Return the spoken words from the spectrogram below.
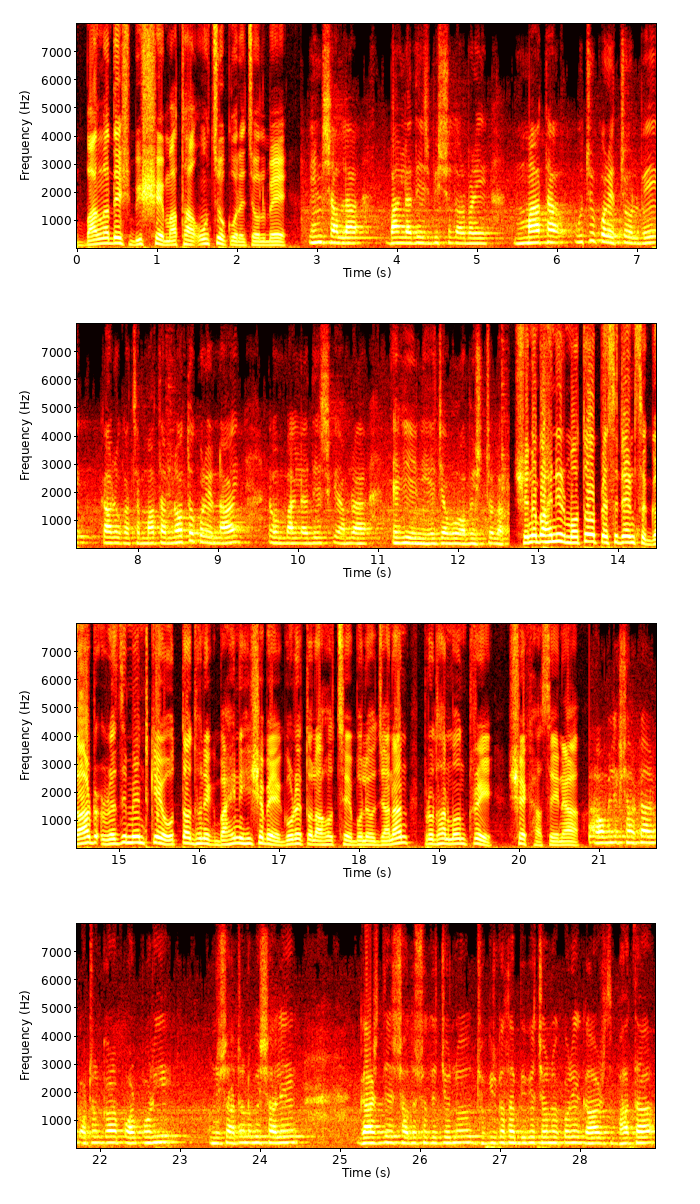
বাংলাদেশ বিশ্বে মাথা উঁচু করে চলবে। ইনশাল্লাহ বাংলাদেশ বিশ্ব দরবারে মাথা উঁচু করে চলবে কারও কাছে মাথা নত করে নয় এবং বাংলাদেশকে আমরা এগিয়ে নিয়ে যাব অবিষ্ট সেনাবাহিনীর মতো প্রেসিডেন্টস গার্ড রেজিমেন্টকে অত্যাধুনিক বাহিনী হিসেবে গড়ে তোলা হচ্ছে বলেও জানান প্রধানমন্ত্রী শেখ হাসিনা। আওয়ামী লীগ সরকার গঠন করার পরপরই উনিশশো আটানব্বই সালে গার্ডসদের সদস্যদের জন্য ঝুঁকির কথা বিবেচনা করে গার্ডস ভাতা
